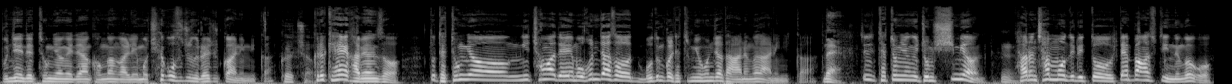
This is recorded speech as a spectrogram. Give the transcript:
문재인 대통령에 대한 건강 관리 뭐 최고 수준으로 해줄 거 아닙니까? 그렇죠. 그렇게 해 가면서 또 대통령이 청와대에 뭐 혼자서 모든 걸 대통령 혼자 다 하는 건 아니니까. 네. 또 대통령이 좀 쉬면 음. 다른 참모들이 또 땜빵할 수도 있는 거고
